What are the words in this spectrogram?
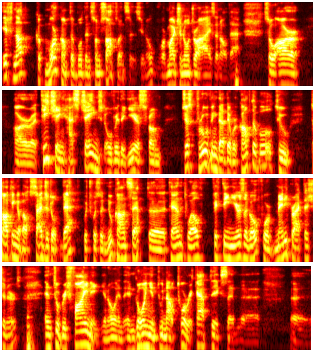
if not co- more comfortable than some soft lenses, you know, for marginal dry eyes and all that. So our our teaching has changed over the years from just proving that they were comfortable to talking about sagittal depth, which was a new concept uh, 10, 12, 15 years ago for many practitioners, and to refining, you know, and, and going into now toric haptics and uh, uh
